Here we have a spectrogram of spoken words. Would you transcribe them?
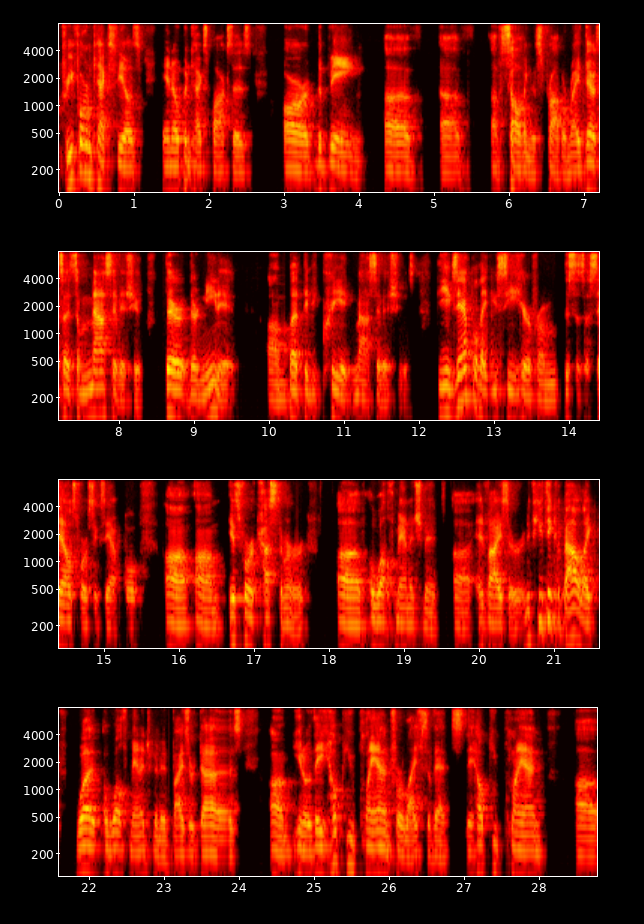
Freeform text fields in open text boxes are the bane of, of, of solving this problem, right? There, so it's a massive issue. They're, they're needed, um, but they create massive issues. The example that you see here from this is a Salesforce example uh, um, is for a customer of a wealth management uh, advisor. And if you think about like what a wealth management advisor does, um, you know they help you plan for life's events. They help you plan uh,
